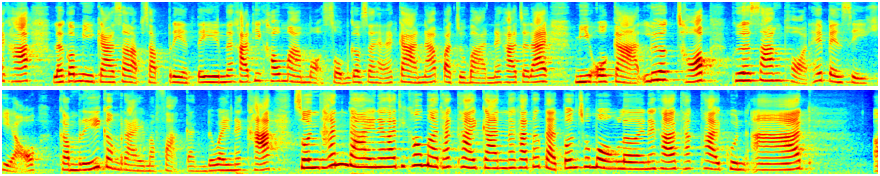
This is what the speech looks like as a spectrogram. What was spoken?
นะคะ แล้วก็มีการสลับสับเปลี่ยนธีมนะคะ ที่เข้ามาเหมาะสมกับสถานการณ์ณปัจจุบันนะคะ จะได้มีโอกาสเลือกช็อป เพื่อสร้างพอร์ตให้เป็นสีเขียวกำไรกำไรมาฝากกันด้วยนะคะ ส่วนท่านใดนะคะที่เข้ามาทักทายกันนะคะ ตั้งแต่ต้นชั่วโมงเลยนะคะ ทักทายคุณอาร์ตอ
